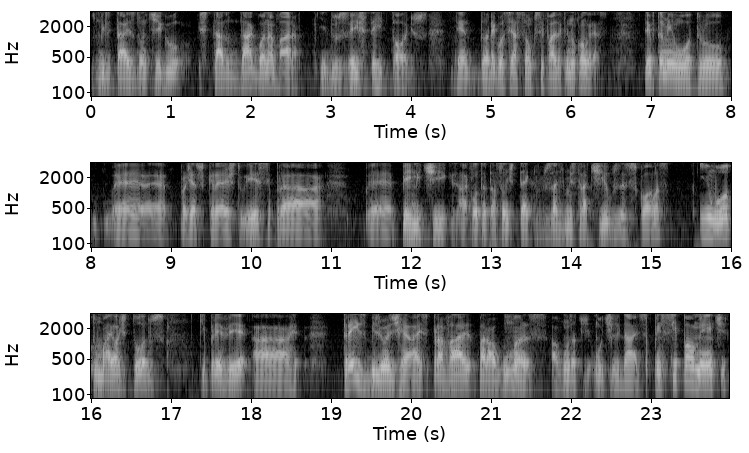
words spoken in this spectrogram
os militares do antigo estado da Guanabara e dos ex-territórios, dentro da negociação que se faz aqui no Congresso. Teve também um outro é, projeto de crédito, esse para é, permitir a contratação de técnicos administrativos das escolas, e um outro, o maior de todos, que prevê a 3 bilhões de reais para, para algumas, algumas utilidades, principalmente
